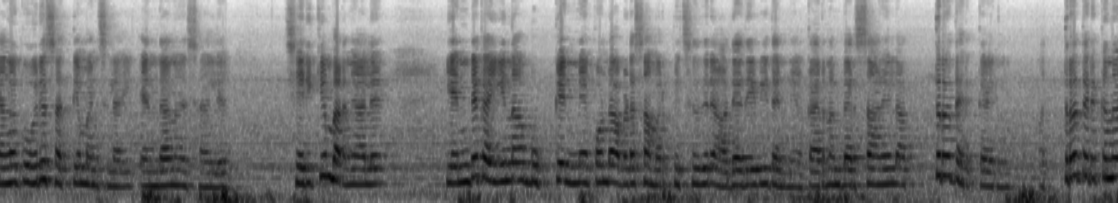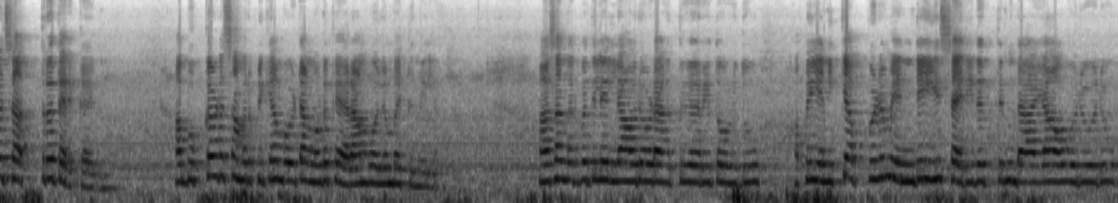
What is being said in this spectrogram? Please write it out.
ഞങ്ങൾക്ക് ഒരു സത്യം മനസ്സിലായി. എന്താണെന്ന് വെച്ചാൽ ശരിക്കും പറഞ്ഞാൽ എന്റെ കയ്യിൽ നിന്ന് ആ ബുക്ക് എന്നെ കൊണ്ട് അവിടെ സമർപ്പിച്ചത് രാധാദേവി തന്നെയാണ് കാരണം ദർശാനയിൽ അത്ര തിരക്കായിരുന്നു. അത്ര തിരക്കെന്ന് വെച്ചാൽ അത്ര തിരക്കായിരുന്നു. ആ ബുക്ക് അവിടെ സമർപ്പിക്കാൻ പോയിട്ട് അങ്ങോട്ട് കയറാൻ പോലും പറ്റുന്നില്ല. ആ സന്ദർഭത്തിൽ എല്ലാവരും അവിടെ അകത്ത് കയറി തൊഴുതു. അപ്പോൾ എനിക്ക് അപ്പോഴും എന്റെ ഈ ശരീരത്തിന്റെതായ ആ ഒരു ഒരു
